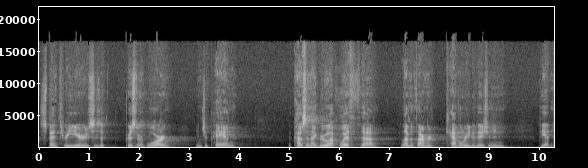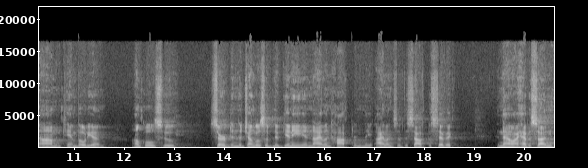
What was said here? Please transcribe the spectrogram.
spent three years as a prisoner of war in Japan. A cousin I grew up with, uh, 11th Armored Cavalry Division in Vietnam and Cambodia, uncles who served in the jungles of New Guinea and island hopped in the islands of the South Pacific. And now I have a son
